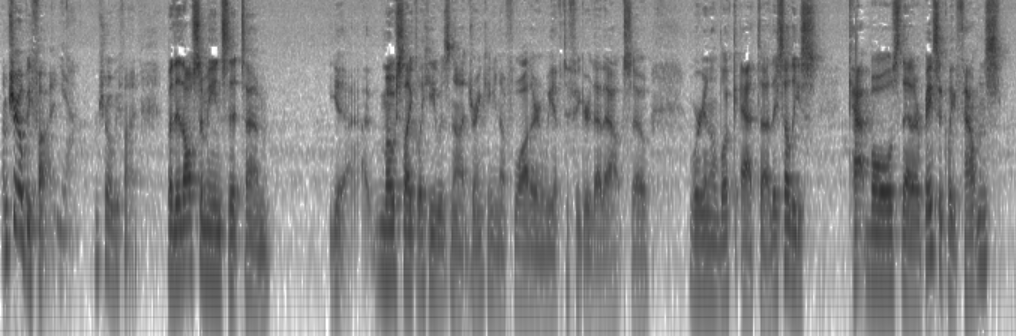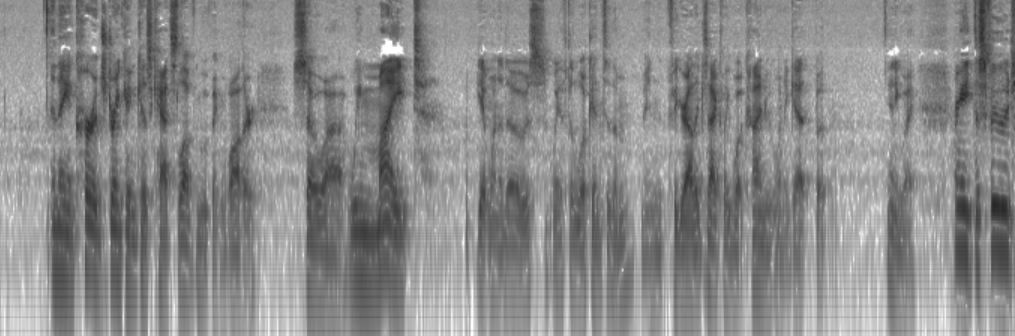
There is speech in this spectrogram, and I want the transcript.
I'm sure it'll be fine. Yeah, I'm sure it'll be fine. But it also means that, um, yeah, most likely he was not drinking enough water, and we have to figure that out. So we're gonna look at. Uh, they sell these cat bowls that are basically fountains, and they encourage drinking because cats love moving water. So uh, we might get one of those. We have to look into them and figure out exactly what kind we want to get. But anyway, we're gonna eat this food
